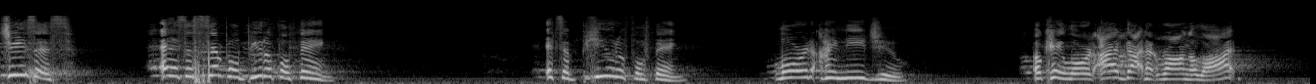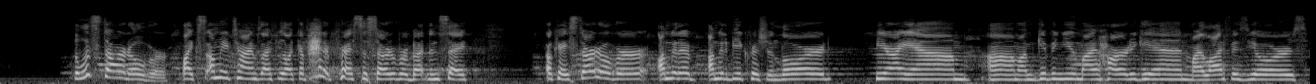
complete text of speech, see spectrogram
Jesus. And it's a simple, beautiful thing. It's a beautiful thing. Lord, I need you. Okay, Lord, I've gotten it wrong a lot. So let's start over. Like so many times I feel like I've had to press the start over button and say, okay, start over. I'm going to, I'm going to be a Christian. Lord, here I am. Um, I'm giving you my heart again. My life is yours.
